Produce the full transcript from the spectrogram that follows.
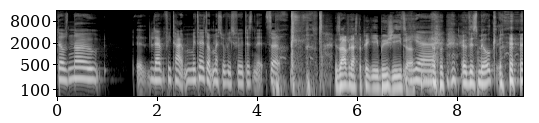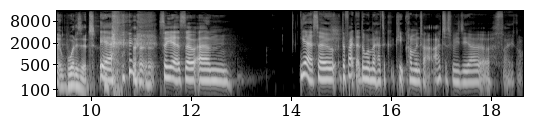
there was no uh, lengthy time. Mateus don't mess with his food, doesn't it? So Is Ivan that's the piggy bougie eater? yeah. This milk. what is it? yeah. so yeah, so um yeah, so the fact that the woman had to keep coming to I just really I was like, oh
